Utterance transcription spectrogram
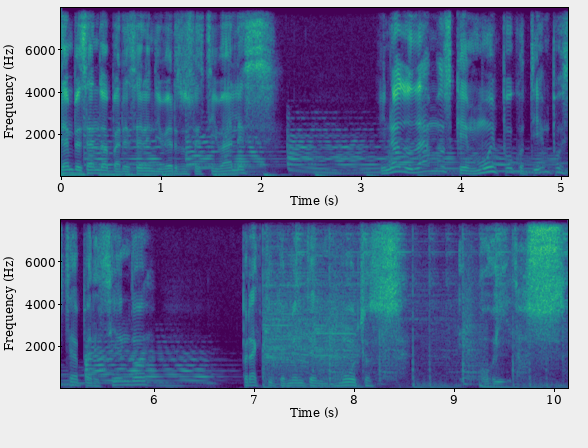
Está empezando a aparecer en diversos festivales. y no dudamos que en muy poco tiempo esté apareciendo prácticamente en muchos oídos.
